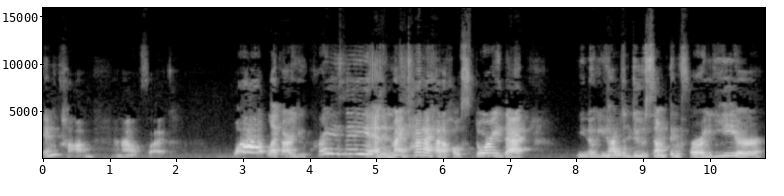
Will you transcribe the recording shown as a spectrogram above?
income? And I was like, what? Like, are you crazy? And in my head, I had a whole story that, you know, you have to do something for a year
